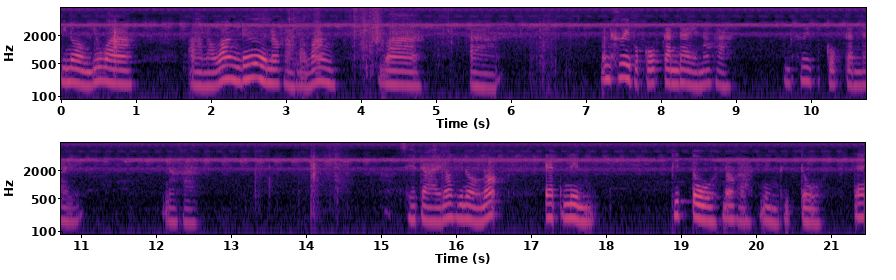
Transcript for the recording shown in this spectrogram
พี่น้องอยู่ว่าอ่าระวังเด้อเนาะค่ะ ระวังว่าอ่า มันเคยประกบกันได้เนาะค่ะ มันเคยประกบกันได้นะคะ เสียดายเนาะพี่น้องเนาะแอดเน้นพิษโตเนาะค่ะเน้นพิษโต แต่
